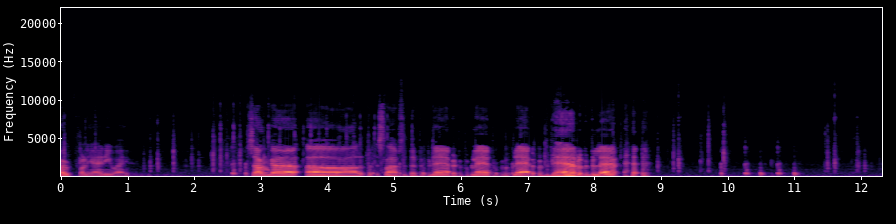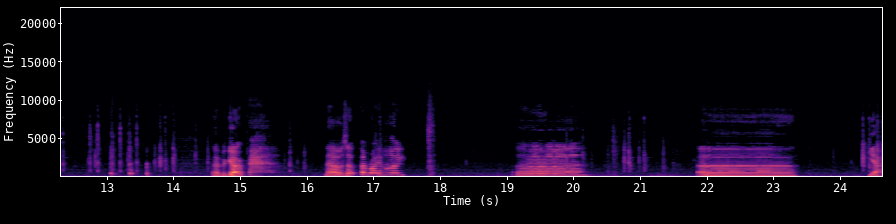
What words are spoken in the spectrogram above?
Hopefully, anyway. So I'm gonna uh, put the slabs. There we go. Now, is that the right height? Uh, uh, yeah.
